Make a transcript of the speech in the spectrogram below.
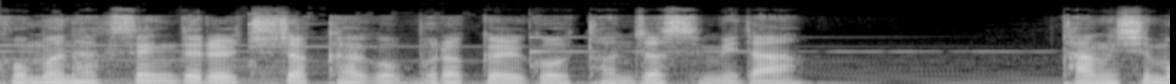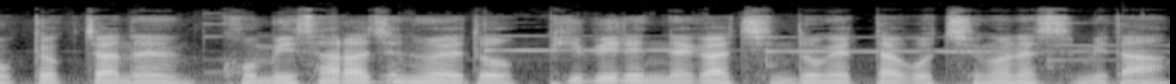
곰은 학생들을 추적하고 물어 끌고 던졌습니다. 당시 목격자는 곰이 사라진 후에도 피비린내가 진동했다고 증언했습니다.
